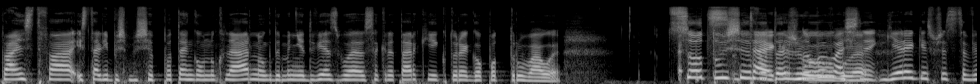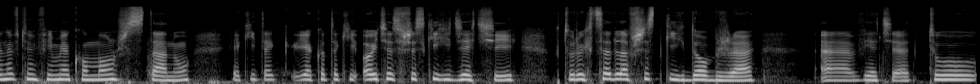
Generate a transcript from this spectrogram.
państwa i stalibyśmy się potęgą nuklearną, gdyby nie dwie złe sekretarki, które go podtruwały. Co tu się tak, wydarzyło No bo właśnie, Gierek jest przedstawiony w tym filmie jako mąż stanu, jaki tak, jako taki ojciec wszystkich dzieci, który chce dla wszystkich dobrze e, wiecie, tu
